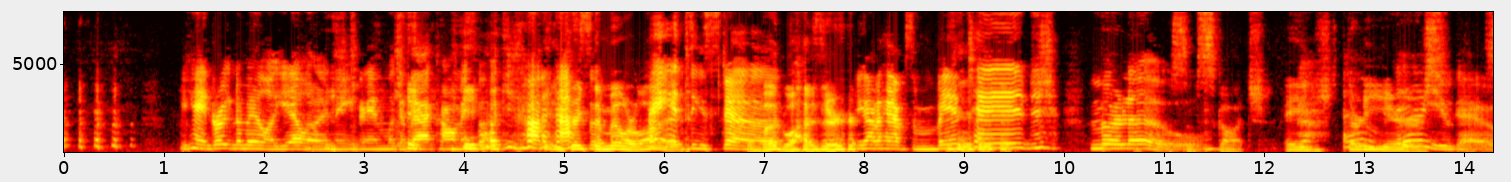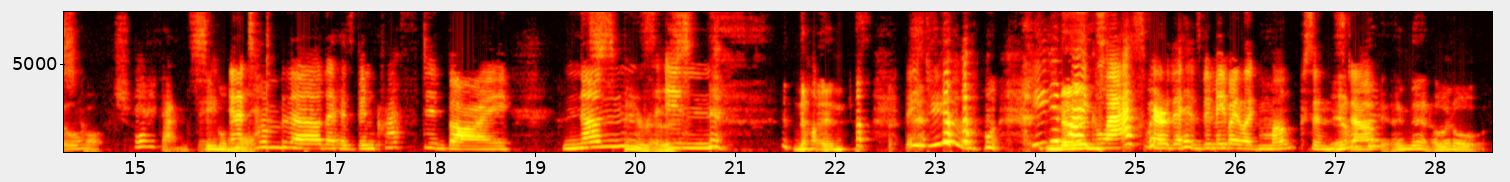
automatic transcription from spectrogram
you can't drink the Miller Yellow and and look at that comic book. You gotta You have drink the some Miller Lite. fancy The stuff. Budweiser. You gotta have some vintage Merlot. Some scotch. Aged 30 oh, years. There you go. Scotch. Very fancy. Single and malt. a tumbler that has been crafted by nuns Sparrows. in. None. They do. You get like glassware that has been made by like monks and Yeah, stuff. Isn't that a little,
